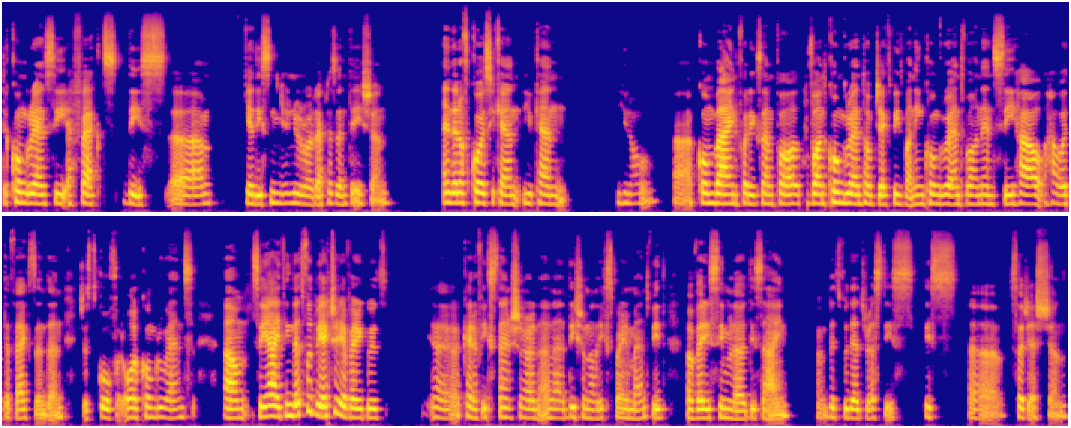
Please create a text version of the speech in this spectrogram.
the congruency affects this um, yeah this neural representation, and then of course you can you can you know uh, combine, for example, one congruent object with one incongruent one and see how, how it affects and then just go for all congruents. Um, so yeah, I think that would be actually a very good uh, kind of extension or an additional experiment with a very similar design uh, that would address this this uh, suggestion.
